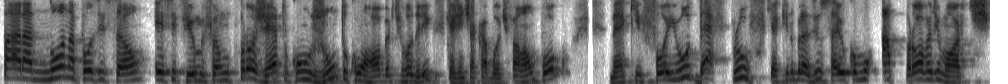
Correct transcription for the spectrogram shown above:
para a nona posição, esse filme foi um projeto conjunto com o Robert Rodrigues, que a gente acabou de falar um pouco, né? Que foi o Death Proof, que aqui no Brasil saiu como A Prova de Morte.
